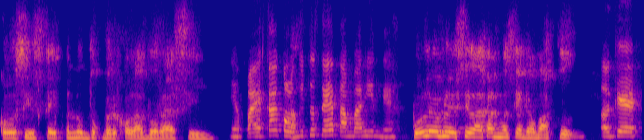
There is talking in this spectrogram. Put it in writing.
closing statement untuk berkolaborasi? Ya Pak Eka, kalau gitu saya tambahin ya. Boleh, boleh silakan masih ada waktu. Oke,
